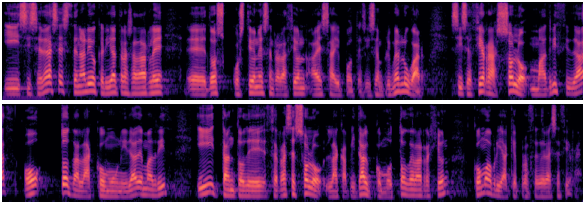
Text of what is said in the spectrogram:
Y si se da ese escenario, quería trasladarle eh, dos cuestiones en relación a esa hipótesis. En primer lugar, si se cierra solo Madrid ciudad o toda la comunidad de Madrid y tanto de cerrarse solo la capital como toda la región, ¿cómo habría que proceder a ese cierre?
